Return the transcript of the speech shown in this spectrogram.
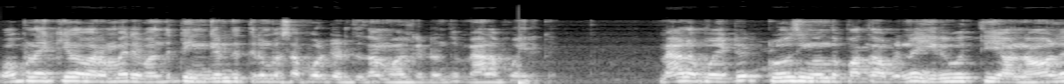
ஓப்பன் ஆகி கீழே வர மாதிரி வந்துட்டு இங்கேருந்து திரும்ப சப்போர்ட் எடுத்து தான் மார்க்கெட் வந்து மேலே போயிருக்கு. மேலே போயிட்டு க்ளோசிங் வந்து பார்த்தோம் அப்படின்னா இருபத்தி நாலு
